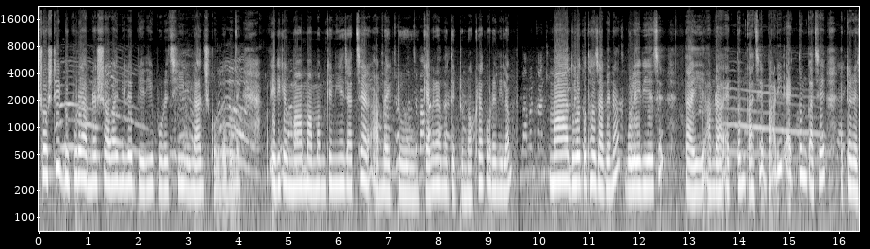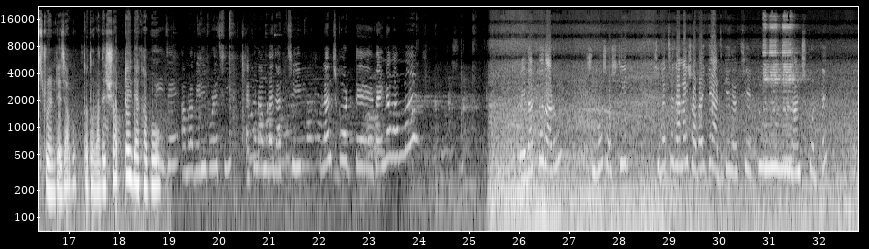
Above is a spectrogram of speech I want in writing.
ষষ্ঠীর দুপুরে আমরা সবাই মিলে বেরিয়ে পড়েছি লাঞ্চ করব বলে। এদিকে মা মাম্মামকে নিয়ে যাচ্ছে আর আমরা একটু ক্যামেরার মধ্যে একটু নখরা করে নিলাম। মা দূরে কোথাও যাবে না বলেই দিয়েছে, তাই আমরা একদম কাছে, বাড়ির একদম কাছে একটা রেস্টুরেন্টে যাব। তো তোমাদের সবটাই দেখাবো। আমরা বেরিয়ে পড়েছি, এখন আমরা যাচ্ছি লাঞ্চ করতে, তাই না মাম্মা? ওয়েদার তো দারুণ, শুভ ষষ্ঠীর শুভেচ্ছা জানাই সবাইকে। আজকে যাচ্ছি একটু লাঞ্চ করতে।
